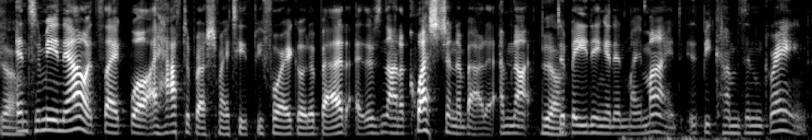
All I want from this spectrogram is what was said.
Yeah. And to me now, it's like, well, I have to brush my teeth before I go to bed. I, there's not a question about it. I'm not Yeah. debating it in my mind. It becomes ingrained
